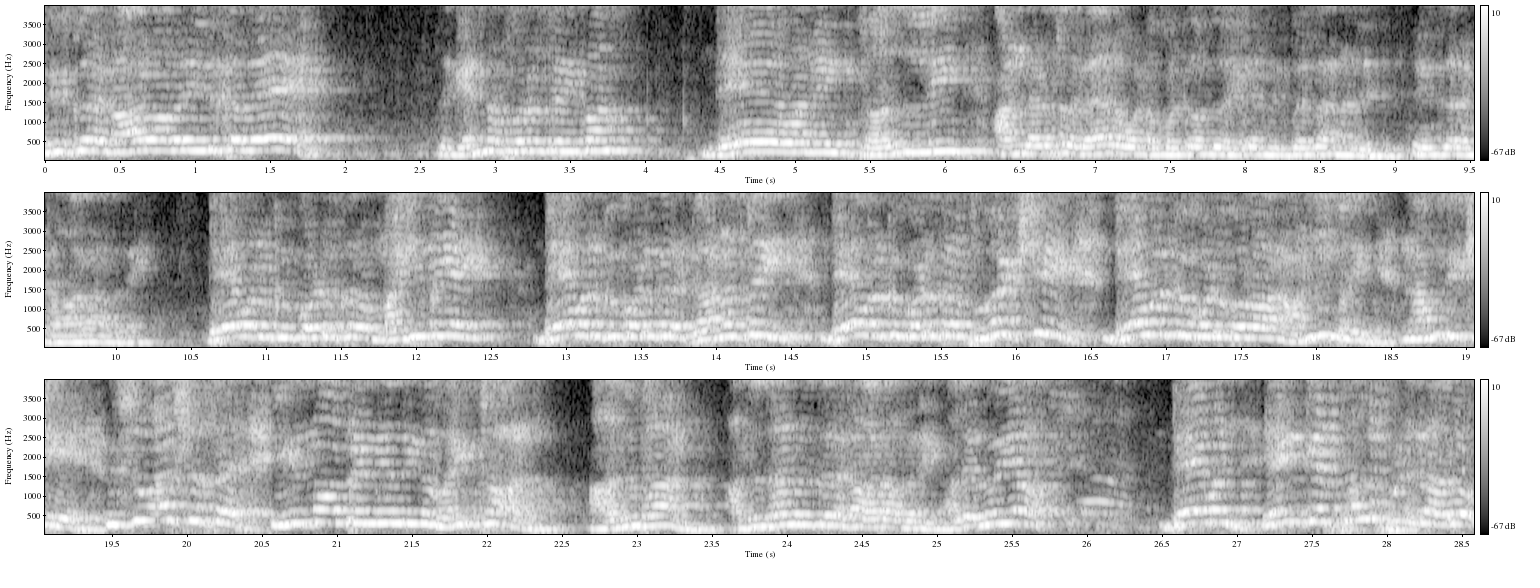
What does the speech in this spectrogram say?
இருக்கிற ஆராதனை இருக்கிறதே இதுக்கு என்ன பொருள் தெரியுமா? தேவனை தள்ளி அந்த இடத்துல வேற ஒன்றை கொண்டு வந்து வைக்கிறதுக்கு பேர் தான் என்னது? இருக்கிற ஆராதனை. தேவனுக்கு கொடுக்கிற மகிமையை தேவனுக்கு கொடுக்கிற கனத்தை தேவனுக்கு கொடுக்கிற புகழ்ச்சி தேவனுக்கு கொடுக்கிற அன்பை நம்பிக்கையை விசுவாசத்தை இன்னொன்றை மீது நீங்கள் வைத்தால் அதுதான் அதுதான் இருக்கிற ஆராதனை. அலையா தேவன் எங்கே தள்ளப்படுகிறாரோ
